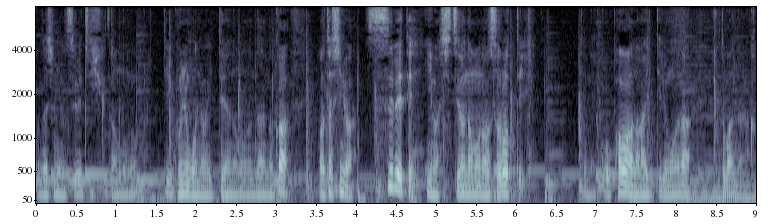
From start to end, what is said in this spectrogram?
私には全て必要なものっていうゴニョゴニョ言ったようなものになるのか私には全て今必要なものが揃っている。で、ね、こうパワーの入っているものな言葉になるか。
